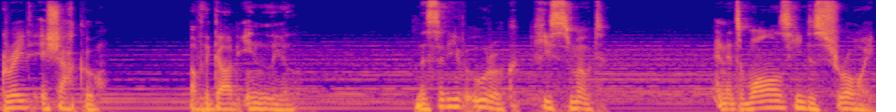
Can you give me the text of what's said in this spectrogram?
great Ishaku, of the god Enlil. The city of Uruk he smote and its walls he destroyed.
